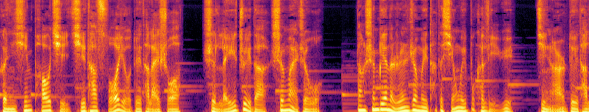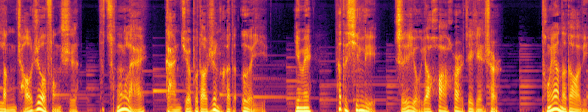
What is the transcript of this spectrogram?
狠心抛弃其他所有对他来说是累赘的身外之物。当身边的人认为他的行为不可理喻，进而对他冷嘲热讽时，他从来感觉不到任何的恶意，因为他的心里只有要画画这件事儿。同样的道理，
